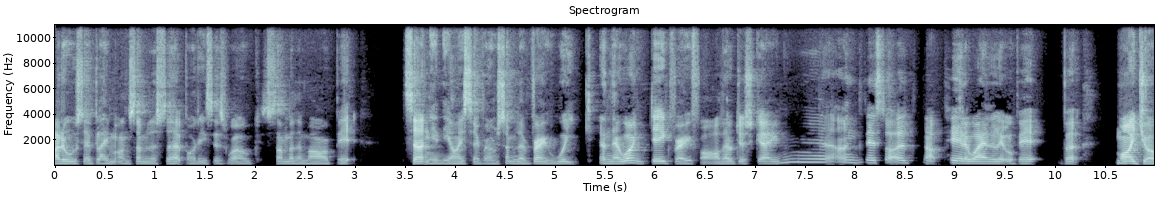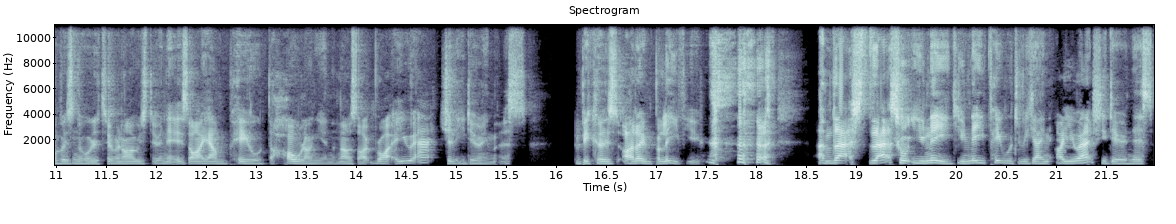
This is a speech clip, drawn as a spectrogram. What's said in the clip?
I'd also blame it on some of the cert bodies as well, because some of them are a bit, certainly in the ISO realm, some of them are very weak and they won't dig very far. They'll just go, yeah, they sort of like, peel away a little bit. But my job as an auditor when I was doing it is I unpeeled the whole onion and I was like, right, are you actually doing this? Because I don't believe you. and that's that's what you need. You need people to be going, are you actually doing this?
